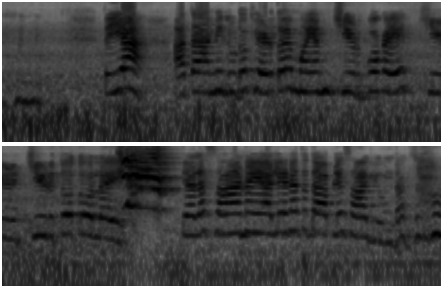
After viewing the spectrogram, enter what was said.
तर या. आता आम्ही लुडो खेळतोय. मयंक चिडपो काय चिड चिडतो तो लय. त्याला सहा नाही आले ना तर आपले सहा घेऊन टाकतो.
